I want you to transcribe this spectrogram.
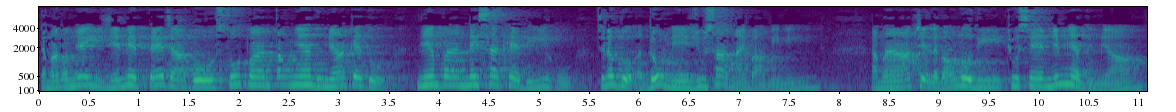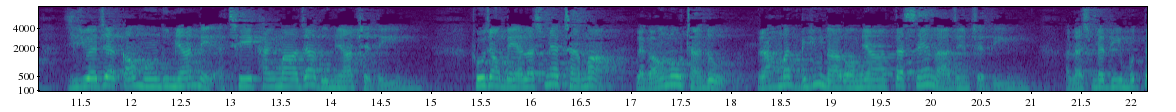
တမန်တော်မြတ်၏ယင်နှင့်တဲကြကိုစိုးသွမ်းတောင်းညမ်းသူများကဲ့သို့ညှဉ်းပန်းနှိပ်စက်ခဲ့သည်ဟုကျွန်ုပ်တို့အတို့လင်ယူဆနိုင်ပါမည်နီအမှန်အဖြစ်၎င်းတို့သည်ဖြူစင်မြင့်မြတ်သူများရည်ရွယ်ချက်ကောင်းမွန်သူများနှင့်အခြေခိုင်မာကြသူများဖြစ်သည်ထို့ကြောင့်ပင်အလရှမြတ်ထံမှ၎င်းတို့ထံသို့ ရာမတ်ဂယုနာတော်များတက်ဆင်းလာခြင်းဖြစ်သည်အလရှမြတ်ဒီမုတ္တ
